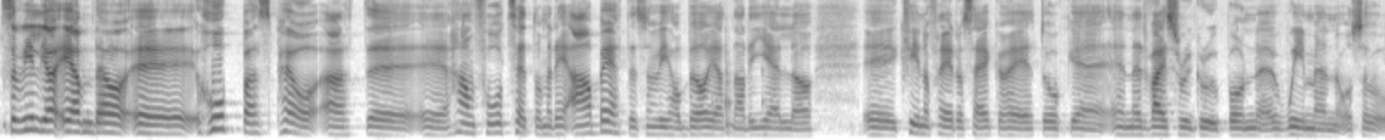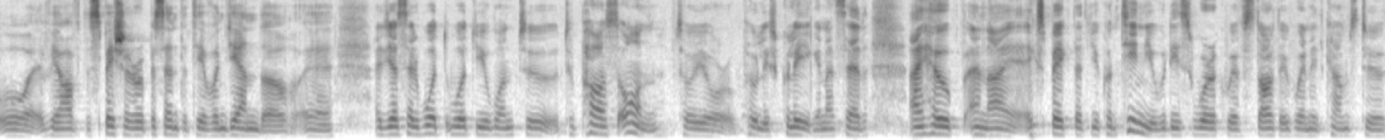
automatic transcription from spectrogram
så vill jag ändå eh, hoppas på att eh, eh, han fortsätter med det arbete som vi har börjat när det gäller eh, kvinnor, fred och säkerhet och eh, en advisory group on uh, women och, så, och vi har haft a special representative on gender. I just said, what, what do you want to, to pass on to your Polish colleague? And I said, I hope and I expect that you continue with this work we have started when it comes to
